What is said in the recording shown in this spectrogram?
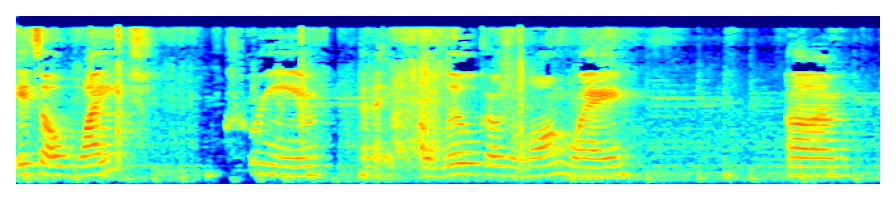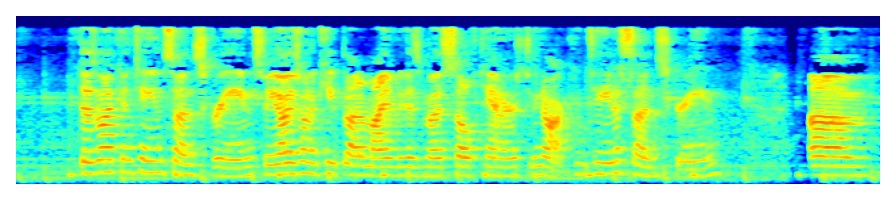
it's a white cream, and it, a little goes a long way. Um, does not contain sunscreen, so you always want to keep that in mind because most self tanners do not contain a sunscreen. Um,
